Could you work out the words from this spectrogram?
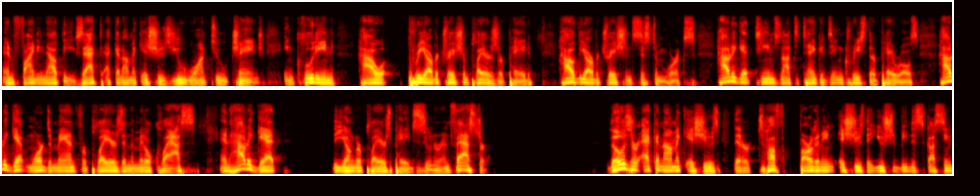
and finding out the exact economic issues you want to change, including how pre arbitration players are paid, how the arbitration system works, how to get teams not to tank and to increase their payrolls, how to get more demand for players in the middle class, and how to get the younger players paid sooner and faster. Those are economic issues that are tough bargaining issues that you should be discussing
